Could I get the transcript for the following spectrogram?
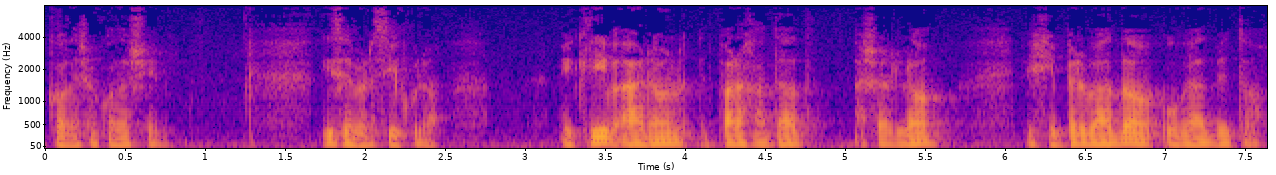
Kodesh Kodashim. Dice el versículo, Mikrib Aaron et parahatat asherlo, vijiper bado beto.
